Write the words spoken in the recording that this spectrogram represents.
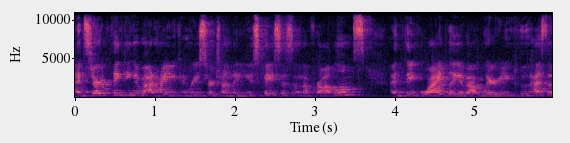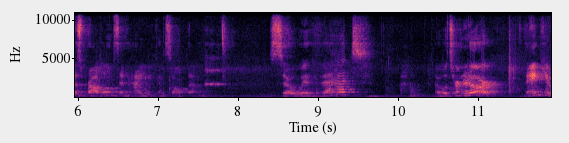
and start thinking about how you can research on the use cases and the problems and think widely about where you, who has those problems and how you can solve them. So with that, I will turn it over. Thank you.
